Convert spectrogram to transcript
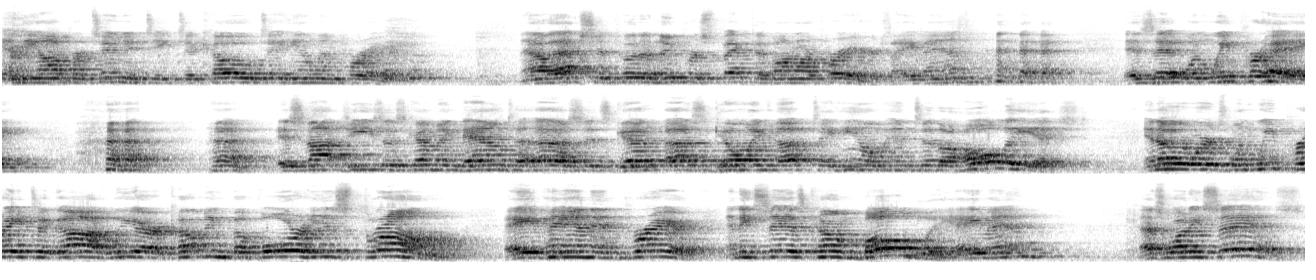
and the opportunity to go to Him in prayer. Now that should put a new perspective on our prayers. Amen. is that when we pray, it's not Jesus coming down to us, it's us going up to Him into the holiest. In other words, when we pray to God, we are coming before His throne. Amen. In prayer. And He says, Come boldly. Amen. That's what He says.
